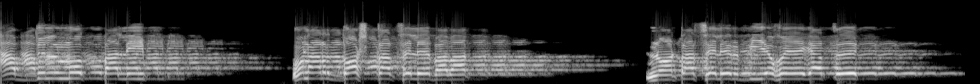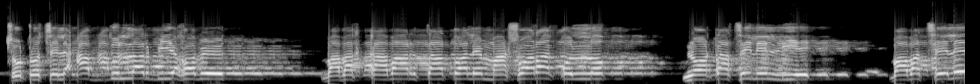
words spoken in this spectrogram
আব্দুল মোত্তালিব, ওনার দশটা ছেলে বাবা, নটা ছেলের বিয়ে হয়ে গেছে। ছোট ছেলে আবদুল্লাহর বিয়ে হবে। বাবা কাবার চাতলে মাসোয়ারা করল। নটা ছেলে নিয়ে বাবা ছেলে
